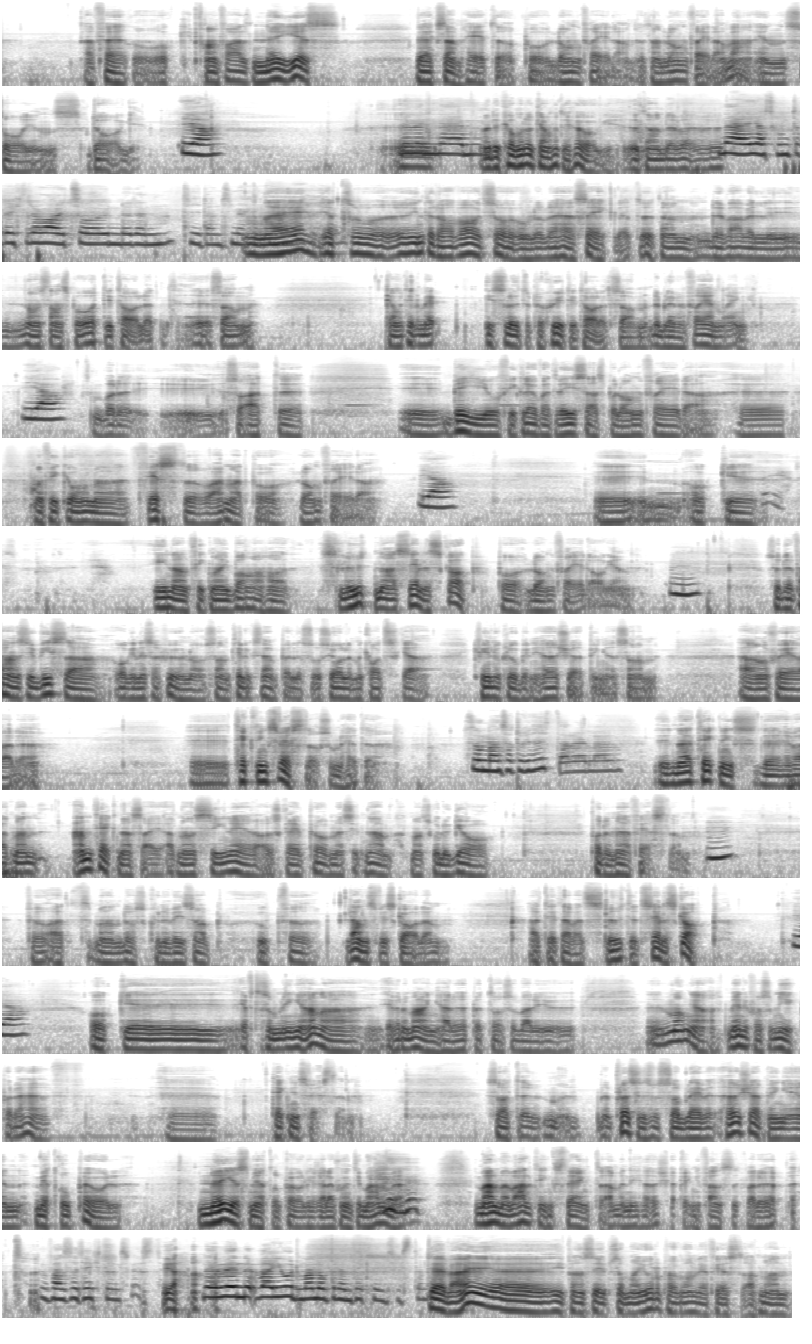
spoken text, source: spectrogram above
affärer och framförallt nöjesverksamheter på långfredagen. Utan långfredagen var en sorgens dag. Ja. Nej, men, ehm, Men det kommer du kanske inte ihåg? Utan det var, nej, jag tror inte riktigt det har varit så under den tiden som jag Nej, jag tror inte det har varit så under det här seklet utan det var väl någonstans på 80-talet eh, som kanske till och med i slutet på 70-talet som det blev en förändring. Ja, Både eh, så att eh, eh, bio fick lov att visas på långfredag. Eh, man fick ordna fester och annat på långfredag. ja, Eh, och eh, innan fick man ju bara ha slutna sällskap på långfredagen. mm, Så det fanns ju vissa organisationer som till exempel Socialdemokratiska kvinnoklubben i Hörköpinge som arrangerade eh, teckningsfester som det hette. Så man satt och ritade eller? Nej, tecknings, det var att man antecknade sig, att man signerade och skrev på med sitt namn att man skulle gå på den här festen. Mm, För att man då kunde visa upp, upp för landsfiskalen att detta var ett slutet sällskap. ja, Och eh, eftersom inga andra evenemang hade öppet då så var det ju eh, många människor som gick på den här eh, teckningsfesten. Så att eh, plötsligt så- blev Hököping en metropol, nöjesmetropol i relation till Malmö. I Malmö var allting stängt va? men i Hököping fanns det, var det öppet. då fanns det teckningsfest. ja. Nej men vad gjorde man då på den teckningsfesten? Det var eh, i princip som man gjorde på vanliga fester att man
